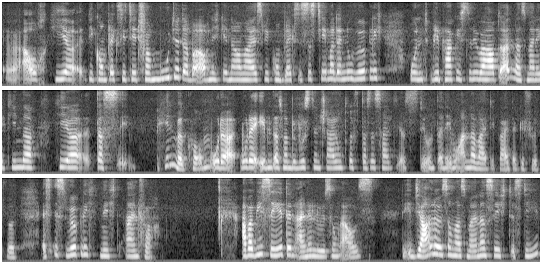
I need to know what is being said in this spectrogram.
äh, auch hier die Komplexität vermutet, aber auch nicht genau weiß, wie komplex ist das Thema denn nun wirklich und wie packe ich es denn überhaupt an, dass meine Kinder hier das hinbekommen oder, oder eben, dass man bewusste Entscheidungen trifft, dass es halt dass die Unternehmung anderweitig weitergeführt wird. Es ist wirklich nicht einfach. Aber wie sehe denn eine Lösung aus? Die Ideallösung aus meiner Sicht ist die,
